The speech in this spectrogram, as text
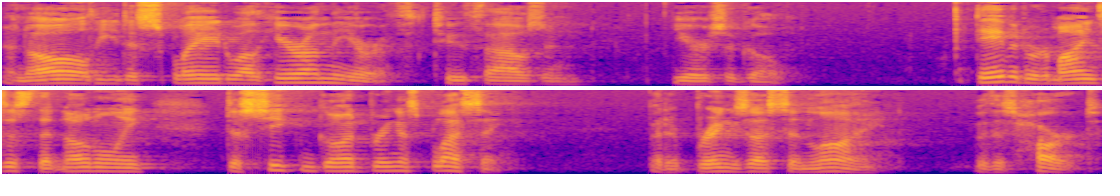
and all he displayed while here on the earth 2,000 years ago. David reminds us that not only does seeking God bring us blessing, but it brings us in line with his heart,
